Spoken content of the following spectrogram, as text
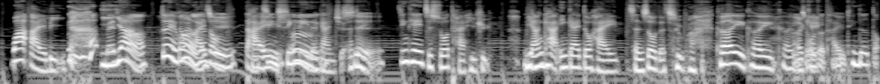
“哇爱你 ”，一样，对，会有一种打进心里的感觉。嗯、对，今天一直说台语，比安卡应该都还承受得住吧？可以，可以，可以，我的台语听得懂。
